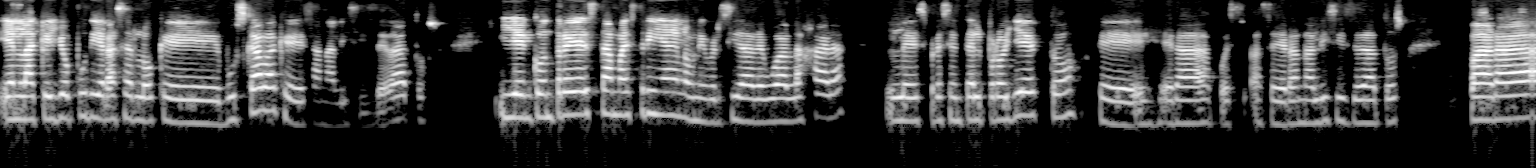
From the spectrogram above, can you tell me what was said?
en la que yo pudiera hacer lo que buscaba, que es análisis de datos. Y encontré esta maestría en la Universidad de Guadalajara, les presenté el proyecto, que era pues hacer análisis de datos para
